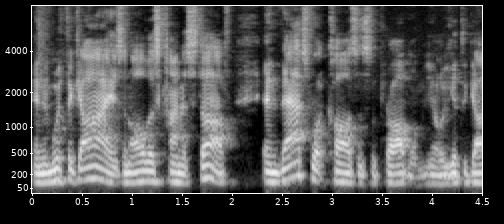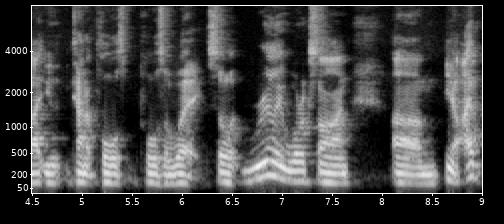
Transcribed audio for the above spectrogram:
and with the guys and all this kind of stuff. And that's what causes the problem. You know, you get the guy you kind of pulls pulls away. So it really works on. Um, you know, I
